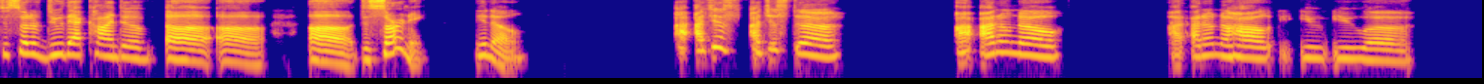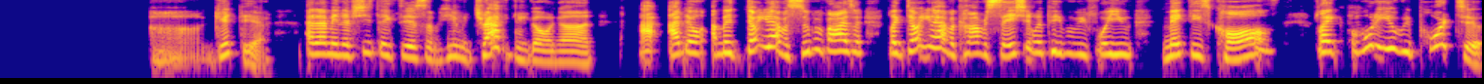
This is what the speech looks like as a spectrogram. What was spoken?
to sort of do that kind of uh uh uh discerning? You know, I, I just I just uh I I don't know. I I don't know how you you uh uh get there. And I mean, if she thinks there's some human trafficking going on, I, I don't, I mean, don't you have a supervisor? Like, don't you have a conversation with people before you make these calls? Like, who do you report to?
